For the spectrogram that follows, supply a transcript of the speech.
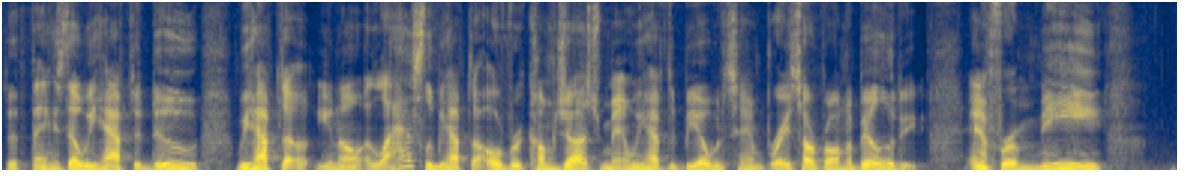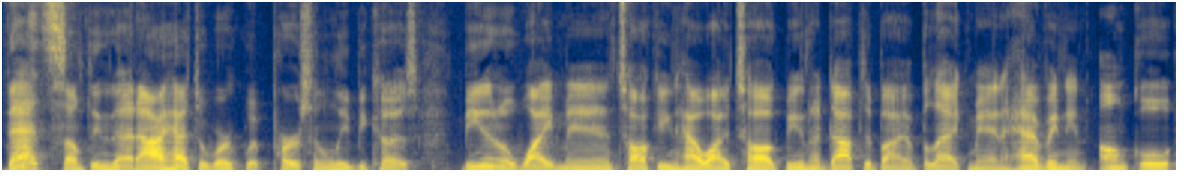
the things that we have to do, we have to, you know, lastly, we have to overcome judgment. We have to be able to embrace our vulnerability. And for me, that's something that I had to work with personally because being a white man, talking how I talk, being adopted by a black man, having an uncle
